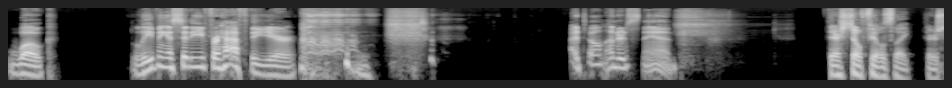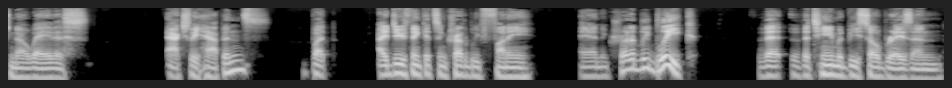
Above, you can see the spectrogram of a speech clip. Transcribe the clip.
woke, leaving a city for half the year. I don't understand. there still feels like there's no way this actually happens. But I do think it's incredibly funny and incredibly bleak that the team would be so brazen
